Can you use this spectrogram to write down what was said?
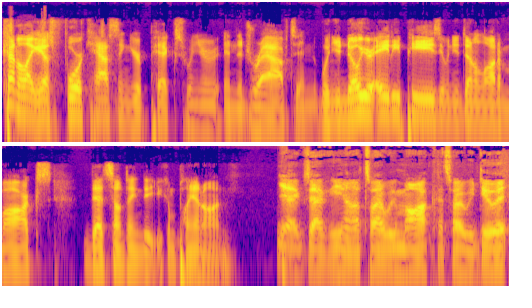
kind of like I guess forecasting your picks when you're in the draft and when you know your ADPs and when you've done a lot of mocks, that's something that you can plan on. Yeah, exactly. You know, that's why we mock. That's why we do it.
